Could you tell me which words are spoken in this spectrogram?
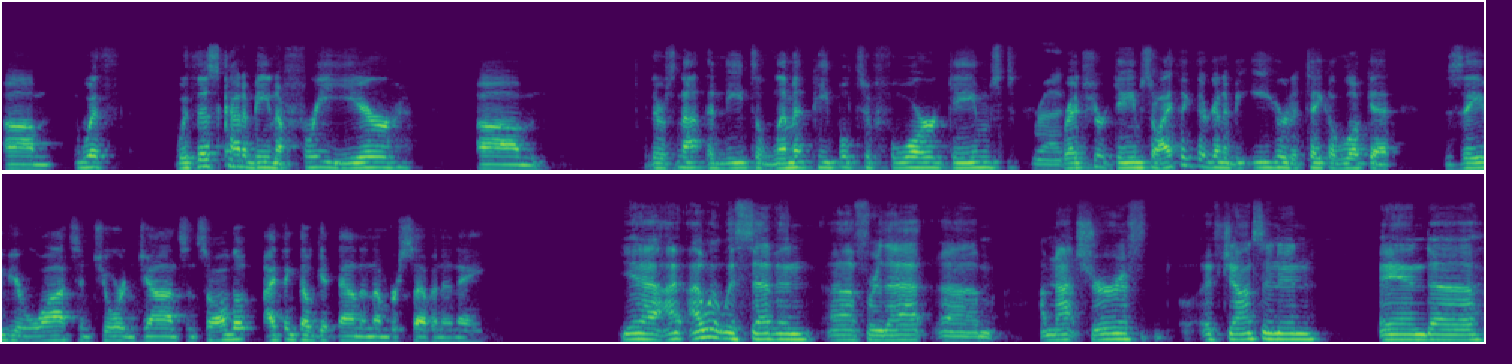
Um, with with this kind of being a free year, um, there's not the need to limit people to four games, right. redshirt games. So I think they're going to be eager to take a look at Xavier Watts and Jordan Johnson. So although I think they'll get down to number seven and eight. Yeah, I, I went with seven uh, for that. Um, I'm not sure if if Johnson and and uh,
